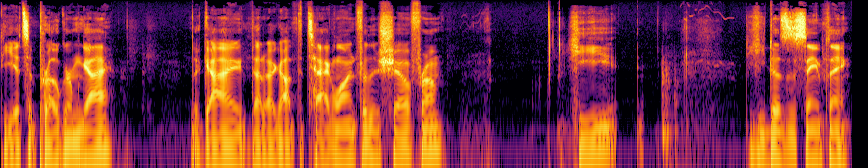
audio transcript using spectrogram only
the It's a Program guy, the guy that I got the tagline for this show from, he he does the same thing.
